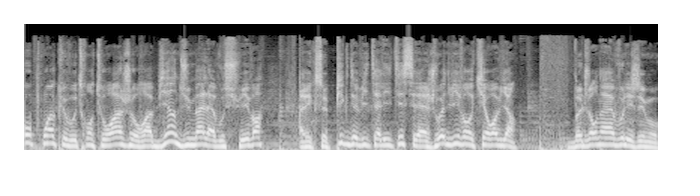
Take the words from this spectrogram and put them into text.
au point que votre entourage aura bien du mal à vous suivre. Avec ce pic de vitalité, c'est la joie de vivre qui revient. Bonne journée à vous les Gémeaux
